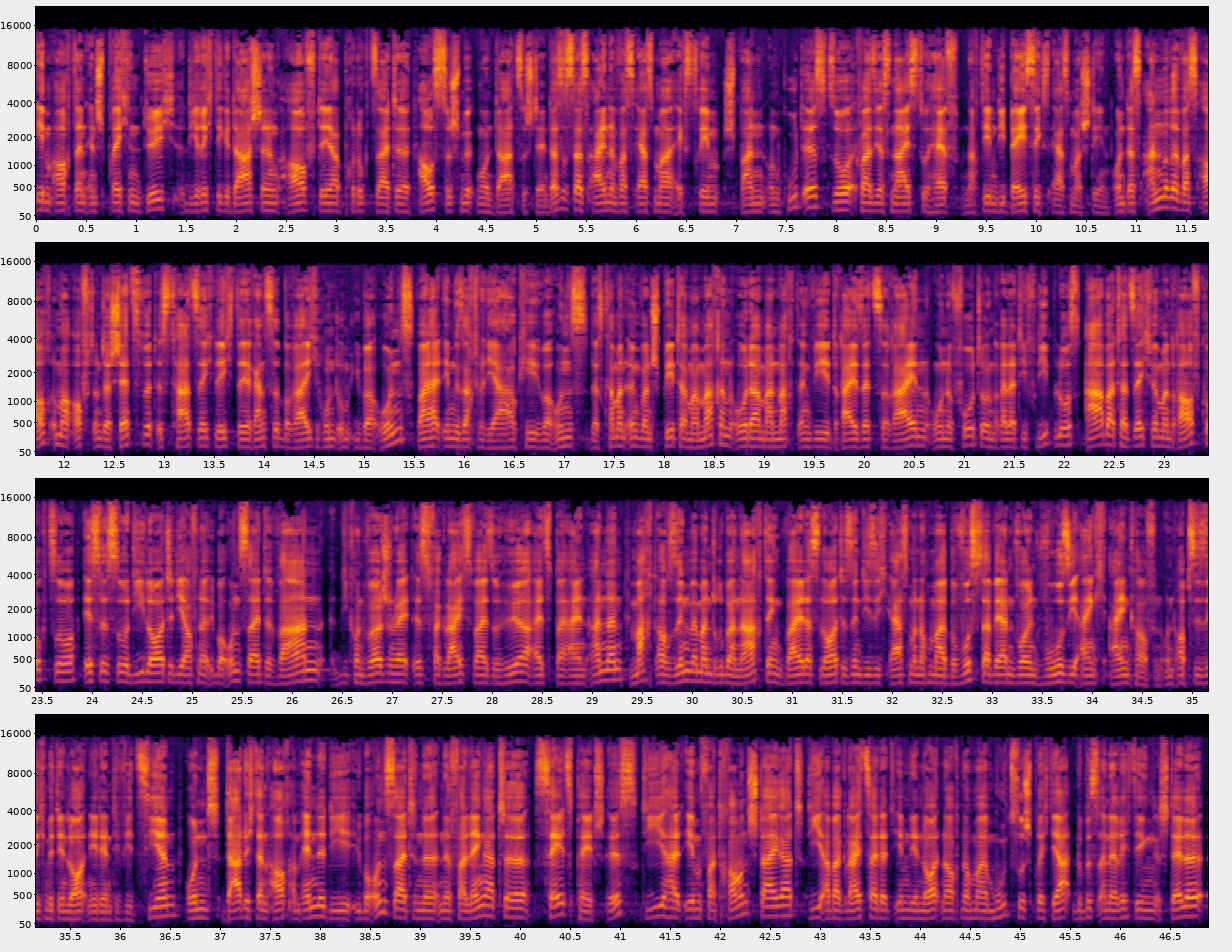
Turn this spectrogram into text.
eben auch dann entsprechend durch die richtige Darstellung auf der Produktseite auszuschmücken und darzustellen. Das ist das eine, was erstmal extrem spannend und gut ist. So quasi das Nice to Have, nachdem die Basics erstmal stehen. Und Und das andere, was auch immer oft unterschätzt wird, ist tatsächlich der ganze Bereich rund um über uns, weil halt eben gesagt wird, ja, okay, über uns, das kann man irgendwann später mal machen oder man macht irgendwie drei Sätze rein ohne Foto und relativ lieblos. Aber tatsächlich, wenn man drauf guckt, so ist es so, die Leute, die auf einer über uns Seite waren, die Conversion Rate ist vergleichsweise höher als bei allen anderen. Macht auch Sinn, wenn man drüber nachdenkt, weil das Leute sind, die sich erstmal nochmal bewusster werden wollen, wo sie eigentlich einkaufen und ob sie sich mit den Leuten identifizieren und dadurch dann auch am Ende die über uns Seite eine, eine verlängerte Sales Page ist, die halt eben Vertrauen steigert, die aber gleichzeitig eben den Leuten auch nochmal Mut zuspricht, ja, du bist an der richtigen Stelle,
